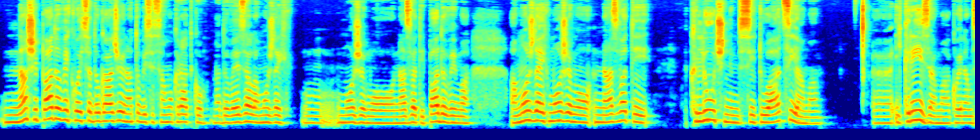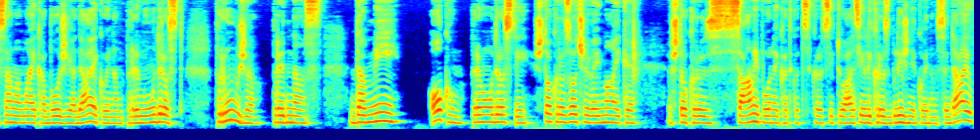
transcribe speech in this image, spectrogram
Naši padovi koji se događaju, na to bi se samo kratko nadovezala, možda ih mm, možemo nazvati padovima, a možda ih možemo nazvati ključnim situacijama e, i krizama koje nam sama Majka Božja daje, koje nam premudrost pruža pred nas, da mi okom premudrosti, što kroz očeve i majke, što kroz sami ponekad kroz situacije ili kroz bližnje koje nam se daju,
